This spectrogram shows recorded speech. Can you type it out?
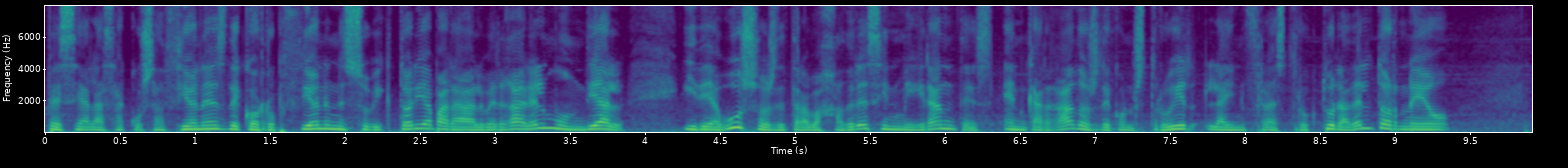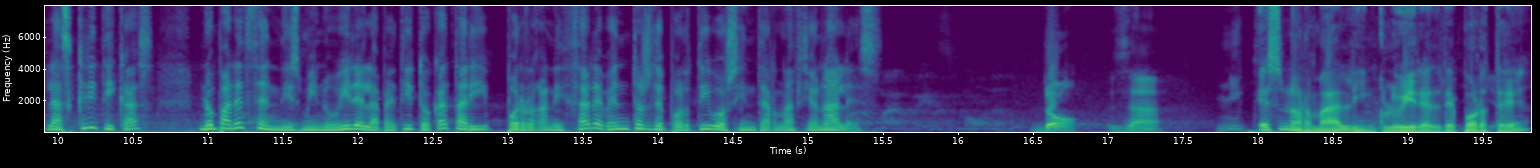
Pese a las acusaciones de corrupción en su victoria para albergar el Mundial y de abusos de trabajadores inmigrantes encargados de construir la infraestructura del torneo, las críticas no parecen disminuir el apetito catarí por organizar eventos deportivos internacionales. Es normal incluir el deporte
